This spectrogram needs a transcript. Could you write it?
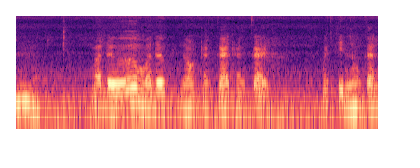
อื มาเด้อ มาเด้อพี่น้องทางไก่ทางไก่มากินน้ำกัน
